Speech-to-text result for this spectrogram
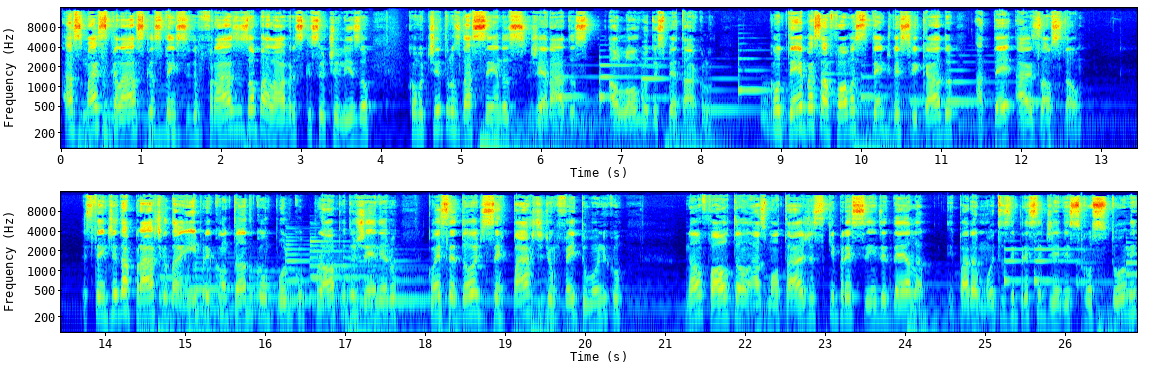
As mais clássicas têm sido frases ou palavras que se utilizam como títulos das cenas geradas ao longo do espetáculo. Com o tempo, essa forma se tem diversificado até a exaustão. Estendida a prática da impre contando com o público próprio do gênero Conhecedor de ser parte de um feito único, não faltam as montagens que prescindem dela e para muitos imprescindíveis costume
